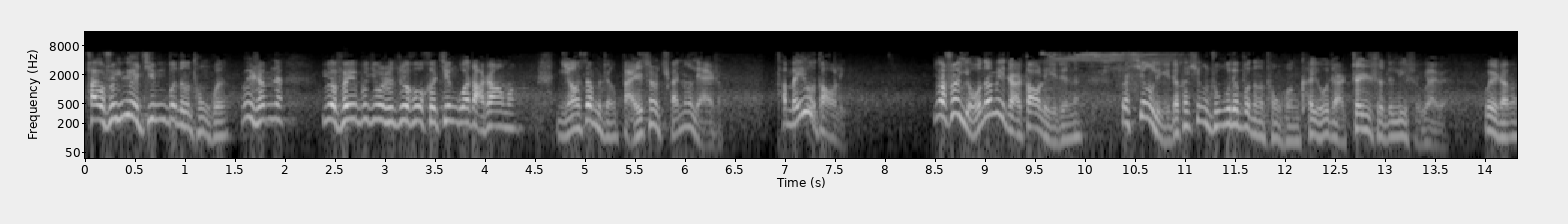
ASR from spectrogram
还有说岳金不能通婚，为什么呢？岳飞不就是最后和金国打仗吗？你要这么整，百姓全能连上，他没有道理。要说有那么一点道理的呢，说姓李的和姓朱的不能通婚，可有点真实的历史渊源。为什么？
